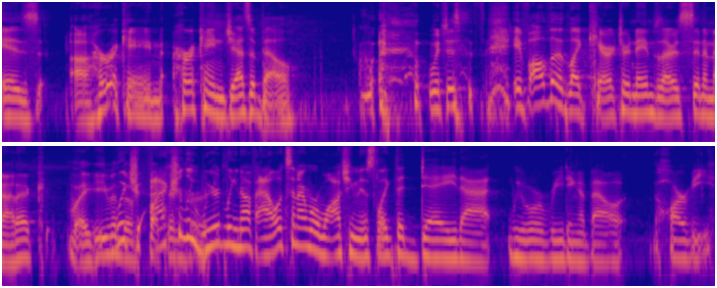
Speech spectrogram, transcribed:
is a hurricane, Hurricane Jezebel, which is if all the like character names are cinematic, like even Which actually, hurricane- weirdly enough, Alex and I were watching this like the day that we were reading about Harvey.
